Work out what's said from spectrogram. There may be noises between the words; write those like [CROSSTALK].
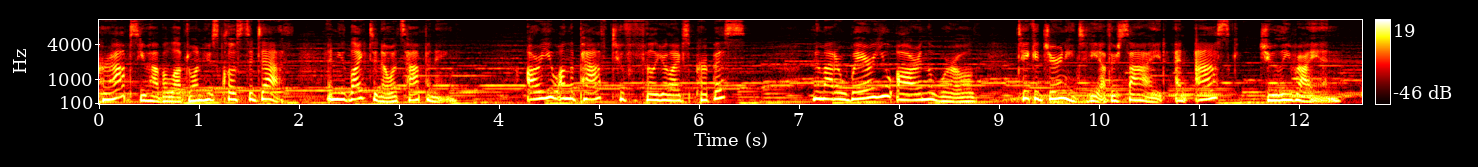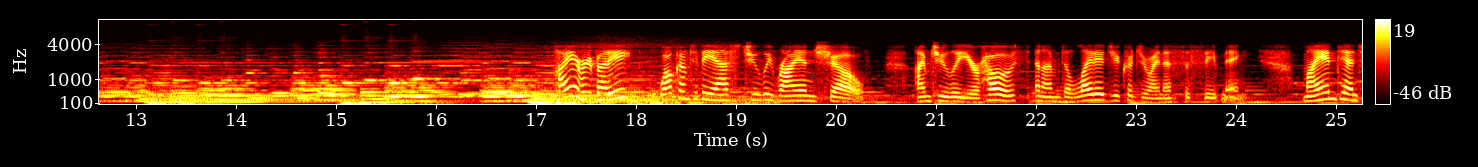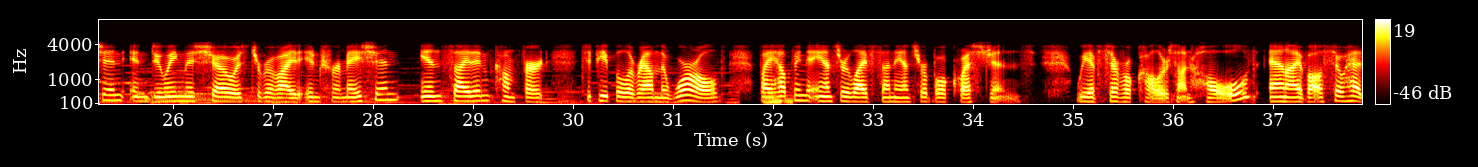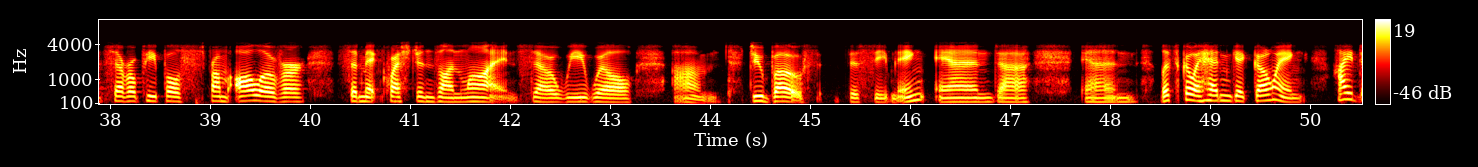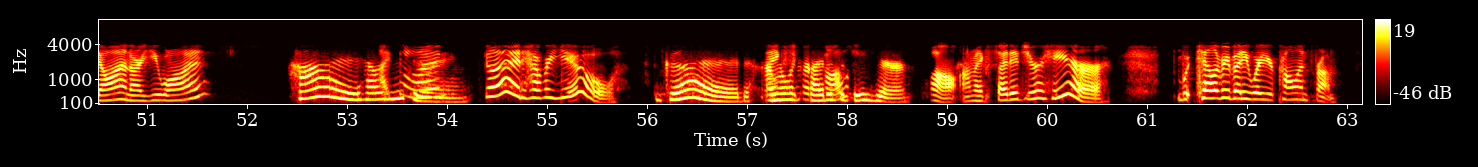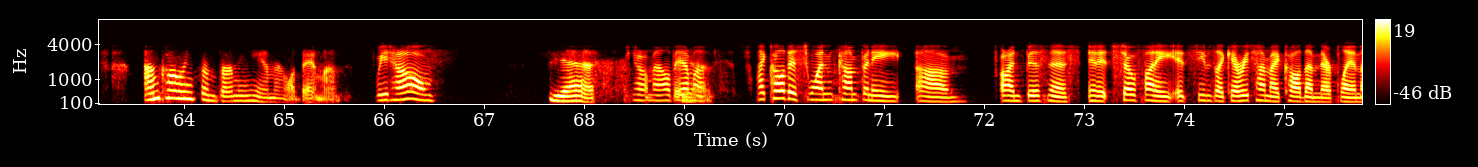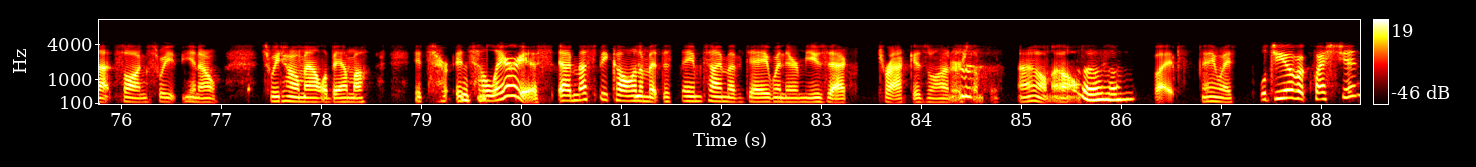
Perhaps you have a loved one who's close to death and you'd like to know what's happening. Are you on the path to fulfill your life's purpose? No matter where you are in the world, take a journey to the other side and ask Julie Ryan. Hi, everybody. Welcome to the Ask Julie Ryan show. I'm Julie, your host, and I'm delighted you could join us this evening. My intention in doing this show is to provide information, insight, and comfort to people around the world by helping to answer life's unanswerable questions. We have several callers on hold, and I've also had several people from all over submit questions online. So we will um, do both this evening, and uh, and let's go ahead and get going. Hi, Dawn, are you on? Hi, how are Hi, you Dawn. doing? Good. How are you? Good. I'm Thanks really excited calling. to be here. Well, I'm excited you're here. Tell everybody where you're calling from. I'm calling from Birmingham, Alabama. Sweet home, Yes. Sweet home, Alabama. yes. I call this one company um, on business, and it's so funny. It seems like every time I call them, they're playing that song, "Sweet," you know, "Sweet Home Alabama." It's it's hilarious. I must be calling them at the same time of day when their music track is on or something. I don't know, Uh, but anyways. Well, do you have a question?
